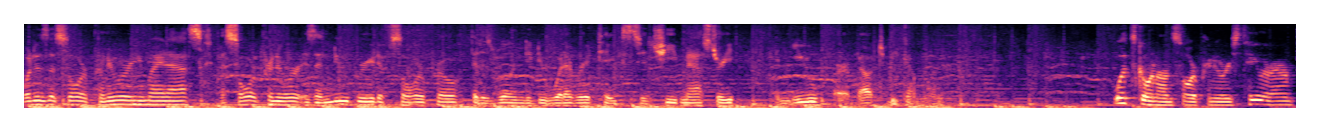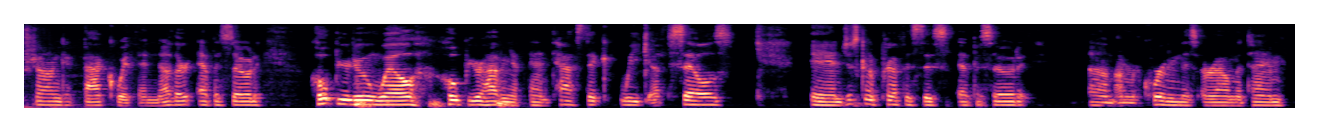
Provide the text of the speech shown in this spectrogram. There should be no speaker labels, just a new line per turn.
What is a solarpreneur, you might ask? A solarpreneur is a new breed of solar pro that is willing to do whatever it takes to achieve mastery, and you are about to become one. What's going on, solarpreneurs? Taylor Armstrong back with another episode. Hope you're doing well. Hope you're having a fantastic week of sales. And just going to preface this episode, um, I'm recording this around the time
